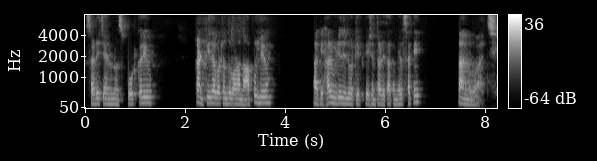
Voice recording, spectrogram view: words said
ਸਾਡੇ ਚੈਨਲ ਨੂੰ ਸਪੋਰਟ ਕਰਿਓ। ਘੰਟੀ ਦਾ ਬਟਨ ਦਬਾਉਣਾ ਨਾ ਭੁੱਲਿਓ, ਤਾਂ ਕਿ ਹਰ ਵੀਡੀਓ ਦੀ ਨੋਟੀਫਿਕੇਸ਼ਨ ਤੁਹਾਡੇ ਤੱਕ ਮਿਲ ਸਕੇ। ਧੰਨਵਾਦ ਜੀ।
